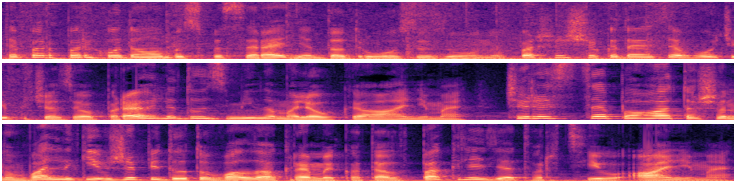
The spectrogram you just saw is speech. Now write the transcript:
тепер переходимо безпосередньо до другого сезону. Перше, що кидається в очі під час його перегляду, зміна мальовки аніме. Через це багато шанувальників вже підготували окремий котел в пеклі для творців аніме.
